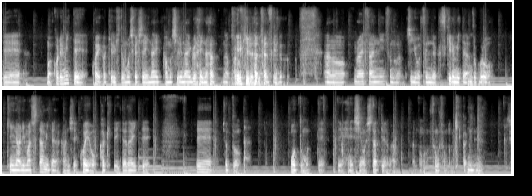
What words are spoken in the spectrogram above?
で、まあ、これ見て声かける人もしかしたらいないかもしれないぐらいななプロフィールだったんですけど、あの村井さんにその事業戦略スキルみたいなところを気になりましたみたいな感じで声をかけていただいて、で、ちょっとおっと思ってで返信をしたっていうのがあのそもそものきっかけです。確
